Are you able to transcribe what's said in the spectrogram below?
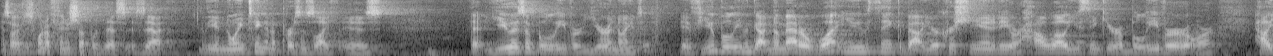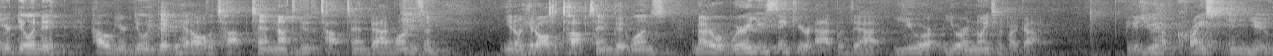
And so I just want to finish up with this is that the anointing in a person's life is that you as a believer, you're anointed. If you believe in God, no matter what you think about your Christianity or how well you think you're a believer or how you're doing to, how you're doing good to hit all the top 10, not to do the top 10 bad ones and you know hit all the top 10 good ones. No matter where you think you're at with that, you are you are anointed by God. Because you have Christ in you.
